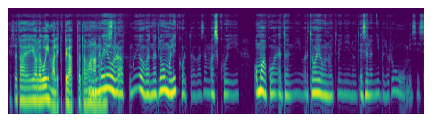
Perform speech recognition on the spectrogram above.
ja seda ei ole võimalik peatada vananemist? mõjuvad, mõjuvad nad loomulikult, aga samas, kui oma koed on niivõrd vajunud, veninud ja seal on nii palju ruumi, siis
